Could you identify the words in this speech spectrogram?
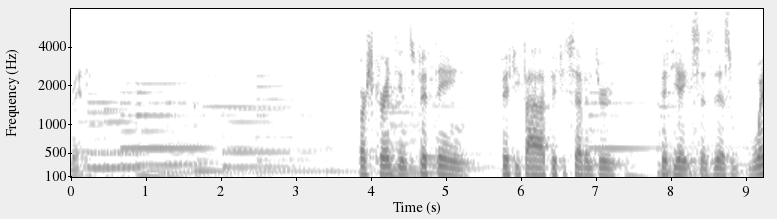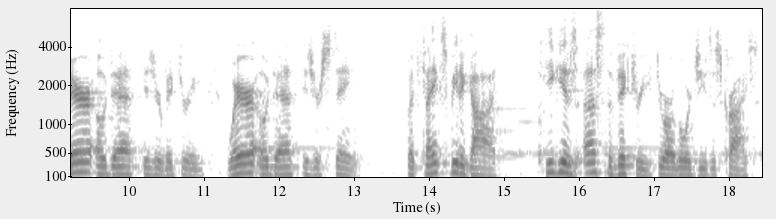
ready? 1 Corinthians 15, 55, 57 through 58 says this Where, O death, is your victory? Where, O death, is your sting? But thanks be to God, He gives us the victory through our Lord Jesus Christ.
